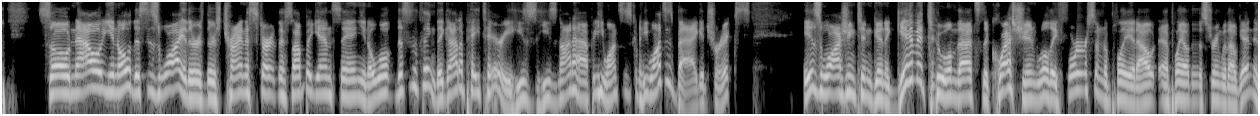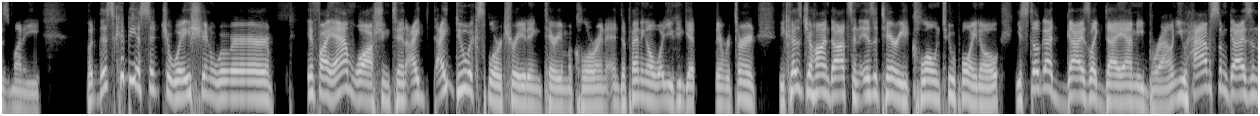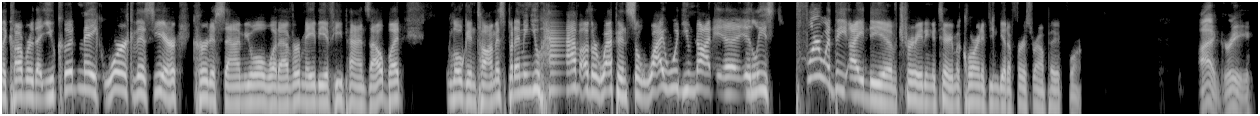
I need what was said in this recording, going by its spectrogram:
So now you know this is why there's there's trying to start this up again, saying you know well this is the thing they got to pay Terry. He's he's not happy. He wants his he wants his bag of tricks. Is Washington going to give it to him? That's the question. Will they force him to play it out, uh, play out the string without getting his money? But this could be a situation where if I am Washington, I I do explore trading Terry McLaurin, and depending on what you can get in return, because Jahan Dotson is a Terry clone 2.0, you still got guys like Dyami Brown. You have some guys in the cupboard that you could make work this year. Curtis Samuel, whatever, maybe if he pans out, but Logan Thomas. But I mean, you have other weapons, so why would you not uh, at least flirt with the idea of trading a Terry McLaurin if you can get a first round pick for him? I agree.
